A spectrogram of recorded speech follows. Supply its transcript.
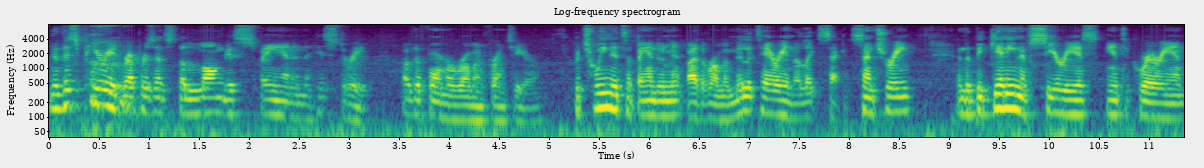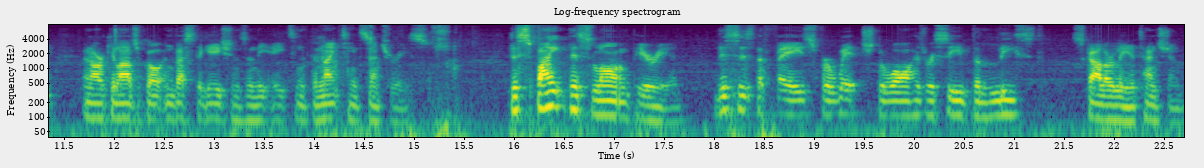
Now, this period represents the longest span in the history of the former Roman frontier, between its abandonment by the Roman military in the late second century and the beginning of serious antiquarian and archaeological investigations in the 18th and 19th centuries. Despite this long period, this is the phase for which the wall has received the least scholarly attention.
